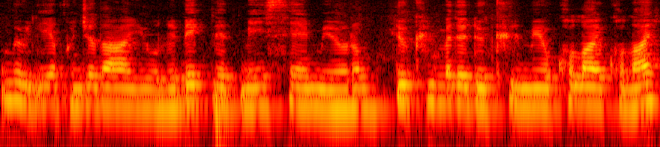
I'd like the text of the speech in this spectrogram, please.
böyle yapınca daha iyi oluyor. Bekletmeyi sevmiyorum. Dökülme de dökülmüyor kolay kolay.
